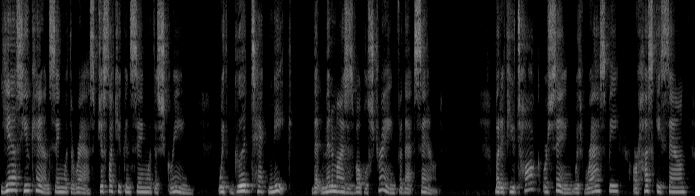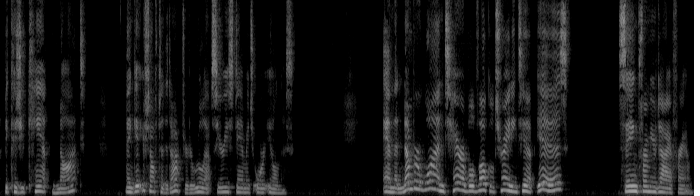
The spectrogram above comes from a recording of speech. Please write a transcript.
Yes, you can sing with a rasp, just like you can sing with a scream, with good technique that minimizes vocal strain for that sound. But if you talk or sing with raspy or husky sound because you can't not, then get yourself to the doctor to rule out serious damage or illness. And the number one terrible vocal training tip is Sing from your diaphragm.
